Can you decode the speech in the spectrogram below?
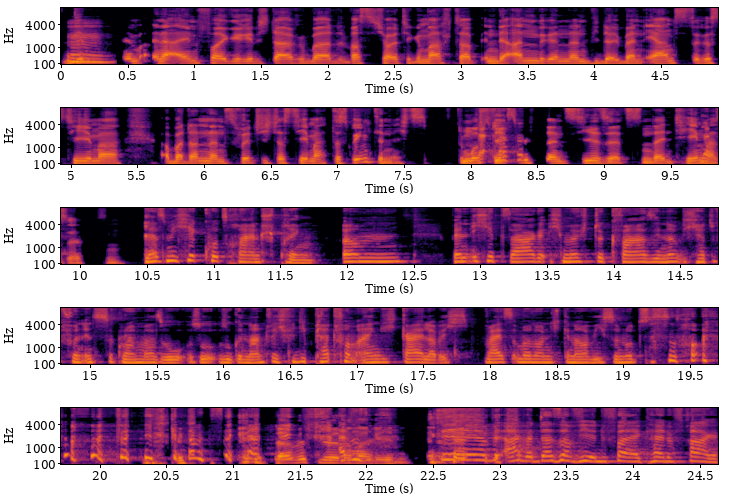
mhm. in der einen Folge rede ich darüber, was ich heute gemacht habe, in der anderen dann wieder über ein ernsteres Thema, aber dann dann switch ich das Thema. Das bringt dir nichts. Du musst ja, wirklich dein Ziel setzen, dein Thema lass, setzen. Lass mich hier kurz reinspringen. Ähm, wenn ich jetzt sage, ich möchte quasi, ne, ich hatte von Instagram mal so, so, so genannt, weil ich finde die Plattform eigentlich geil, aber ich weiß immer noch nicht genau, wie ich sie nutzen soll. da müssen wir also, nochmal reden. Ja, aber das auf jeden Fall, keine Frage.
